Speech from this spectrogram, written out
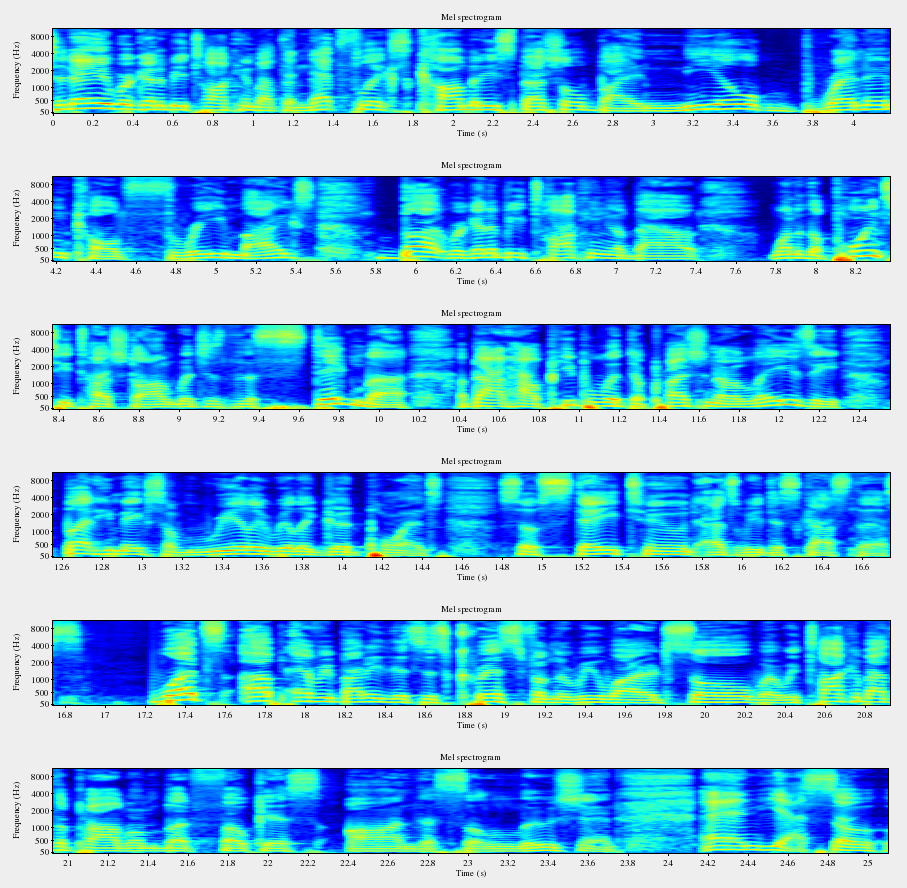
Today, we're gonna be talking about the Netflix comedy special by Neal Brennan called Three Mics, but we're gonna be talking about one of the points he touched on, which is the stigma about how people with depression are lazy, but he makes some really, really good points. So stay tuned as we discuss this. What's up, everybody? This is Chris from The Rewired Soul, where we talk about the problem, but focus on the solution. And yes, so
